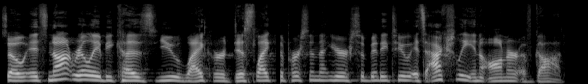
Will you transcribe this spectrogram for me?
So it's not really because you like or dislike the person that you're submitting to, it's actually in honor of God.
